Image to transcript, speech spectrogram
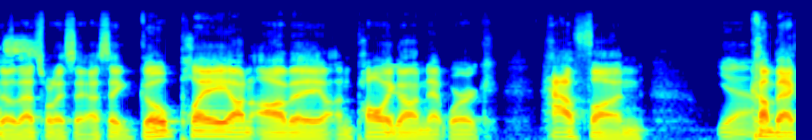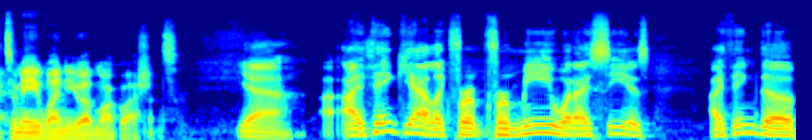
so that's what I say. I say go play on Aave on Polygon Network, have fun, yeah. come back to me when you have more questions. Yeah, I- think yeah. Like for for me, what I see is, I think the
